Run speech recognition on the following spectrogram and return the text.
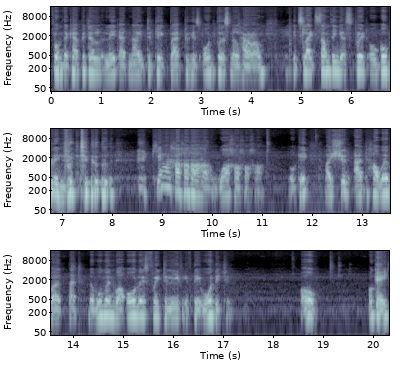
from the capital late at night to take back to his own personal harem. It's like something a spirit or goblin would do. Kya ha ha ha ha, wah ha ha ha. Okay. I should add, however, that the women were always free to leave if they wanted to. Oh. Okay.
